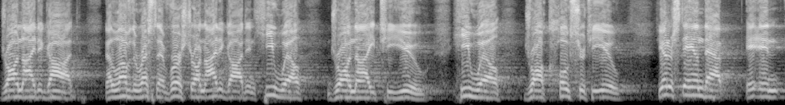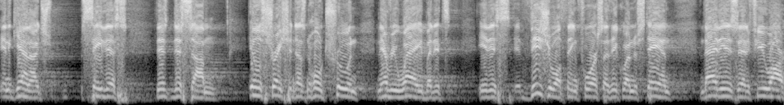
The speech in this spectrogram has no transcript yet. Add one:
Draw nigh to God. And I love the rest of that verse. Draw nigh to God and he will draw nigh to you. He will draw closer to you. Do you understand that? And, and again, I say this, this, this um, illustration doesn't hold true in, in every way, but it's, it is a visual thing for us, I think we understand. And that is that if you are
